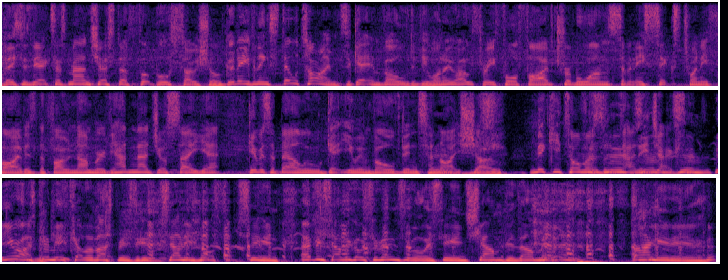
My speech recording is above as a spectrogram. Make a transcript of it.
This is the XS Manchester Football Social. Good evening. Still time to get involved if you want to. 0345 treble one 76 25 is the phone number. If you hadn't had your say yet, give us a bell. We will get you involved in tonight's show. Mickey Thomas and Danny Jim, Jackson. Jim, Are you right, Just give me a couple of aspirins because Danny's not stopped singing. Every time we go to the interval, he's singing champion. I'm banging here.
